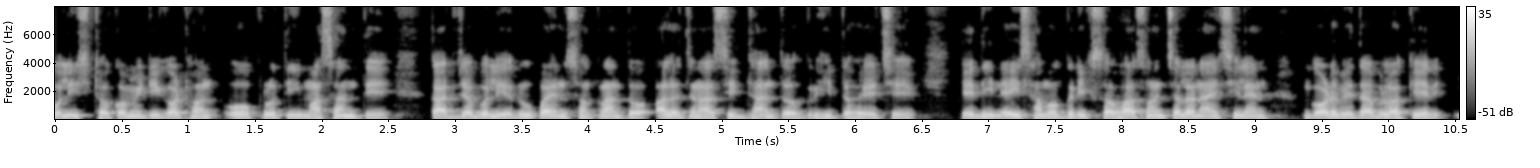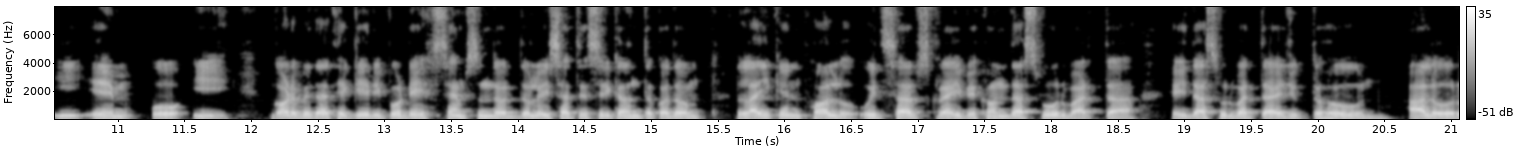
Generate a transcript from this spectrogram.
বলিষ্ঠ কমিটি গঠন ও প্রতি মাসান্তে কার্যাবলী রূপায়ণ সংক্রান্ত আলোচনার সিদ্ধান্ত গৃহীত হয়েছে। এদিন এই সামগ্রিক সভা সঞ্চালনায় ছিলেন গড়বেতা ব্লকের ইএম ও ই। গড়বেতা থেকে রিপোর্টে শ্যামসুন্দর দোলই সাথে Srikanta Kadam, like and follow with subscribe এখন দাসপুর বার্তা। এই দাসপুর বার্তায় যুক্ত হন আলোর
